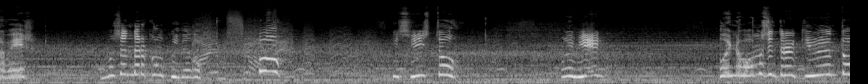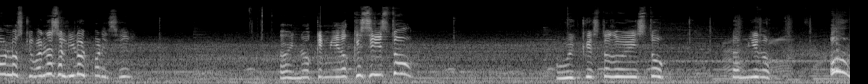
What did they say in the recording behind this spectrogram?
A ver, vamos a andar con cuidado. ¡Oh! ¿Qué es esto? Muy bien. Bueno, vamos a entrar aquí. Vean todos los que van a salir al parecer. Ay, no, qué miedo. ¿Qué es esto? Uy, ¿qué es todo esto? Da miedo. ¡Oh!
